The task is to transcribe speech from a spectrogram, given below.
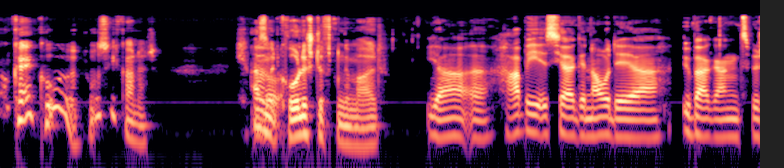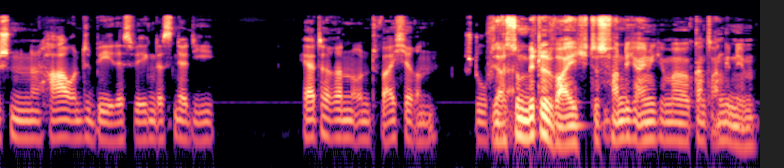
Okay, cool. Wusste ich gar nicht. Ich habe Also- mit Kohlestiften gemalt. Ja, äh, HB ist ja genau der Übergang zwischen H und B, deswegen, das sind ja die härteren und weicheren Stufen. Ja, so mittelweich. Das fand ich eigentlich immer ganz angenehm.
